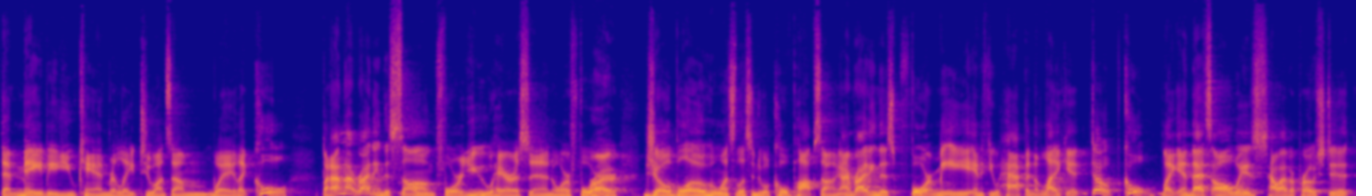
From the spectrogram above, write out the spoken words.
that maybe you can relate to on some way, like cool. But I'm not writing the song for you, Harrison, or for Right. Joe Blow who wants to listen to a cool pop song. I'm writing this for me, and if you happen to like it, dope, cool. Like, and that's always how I've approached it.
